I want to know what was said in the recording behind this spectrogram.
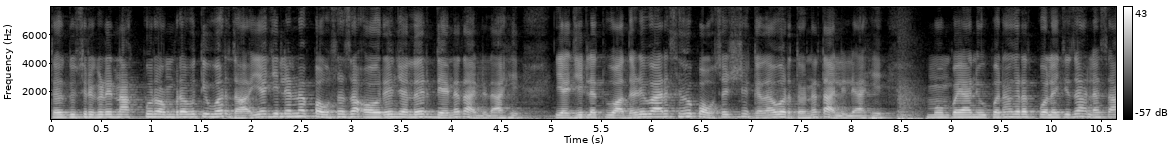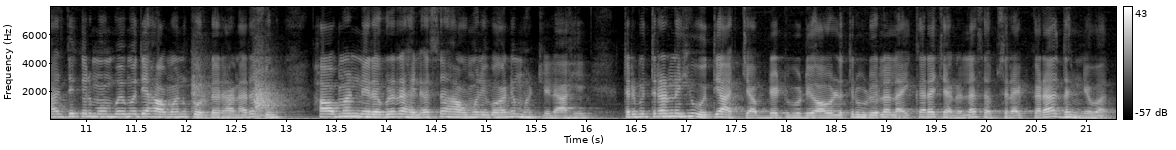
तर दुसरीकडे नागपूर अमरावती वर्धा या जिल्ह्यांना पावसाचा ऑरेंज अलर्ट देण्यात आलेला आहे. या जिल्ह्यात वादळी वाऱ्यासह पावसाची शक्यता वर्तवण्यात आलेली आहे. मुंबई आणि उपनगरात बोलायचे झाल्यास आज देखील मुंबईमध्ये हवामान कोरडं राहणार असून हवामान निरभ्र राहील असं हवामान विभागाने म्हटलेलं आहे. तर मित्रांनो ही होती आजची अपडेट व्हिडिओ आवडला तर व्हिडिओला लाईक करा चॅनलला सबस्क्राईब करा. धन्यवाद.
